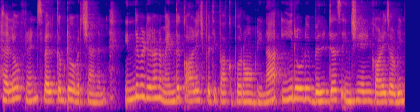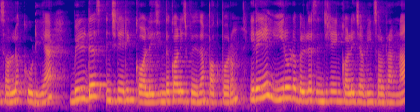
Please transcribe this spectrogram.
Hello friends welcome to our channel இந்த வீடியோவில் நம்ம எந்த காலேஜ் பற்றி பார்க்க போகிறோம் அப்படின்னா ஈரோடு பில்டர்ஸ் இன்ஜினியரிங் காலேஜ் அப்படின்னு சொல்லக்கூடிய பில்டர்ஸ் இன்ஜினியரிங் காலேஜ் இந்த காலேஜ் பற்றி தான் பார்க்க போகிறோம் இதையே ஈரோடு பில்டர்ஸ் இன்ஜினியரிங் காலேஜ் அப்படின்னு சொல்கிறாங்கன்னா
